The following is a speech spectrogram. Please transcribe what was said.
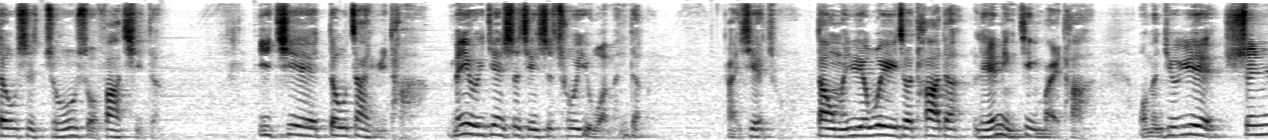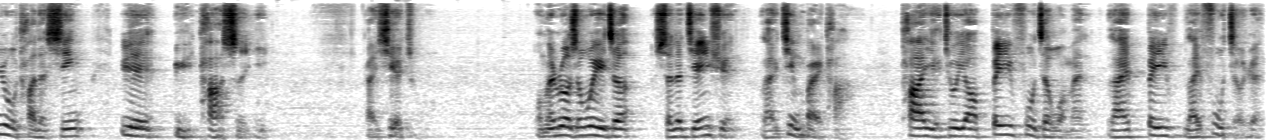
都是主所发起的，一切都在于他，没有一件事情是出于我们的。感谢主，当我们越为着他的怜悯敬拜他，我们就越深入他的心，越与他适应。感谢主，我们若是为着神的拣选来敬拜他，他也就要背负着我们来背来负责任。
